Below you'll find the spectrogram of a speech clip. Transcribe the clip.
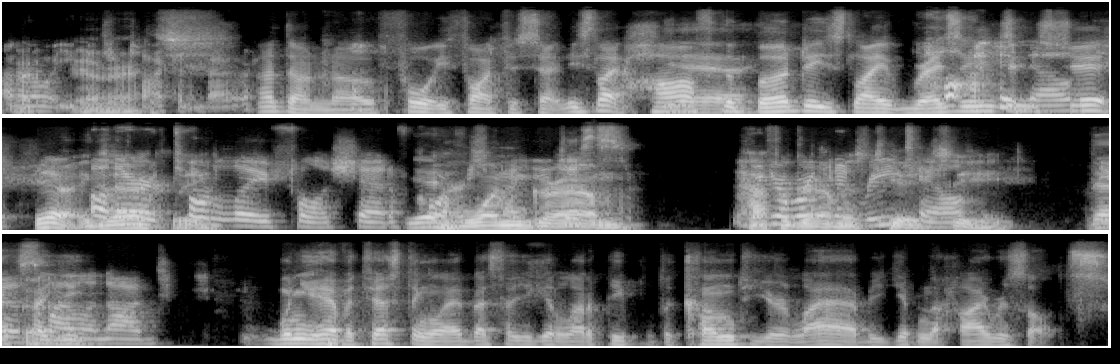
I don't know what you guys are talking about. I don't know, forty five percent. It's like half the bud is like resins and shit. Yeah, exactly. Oh, they're totally full of shit, of Yeah. course. One but you just- gram, half a gram is retail, THC. You gotta That's how smile you, and nod. when you have a testing lab, that's how you get a lot of people to come to your lab. You give them the high results.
